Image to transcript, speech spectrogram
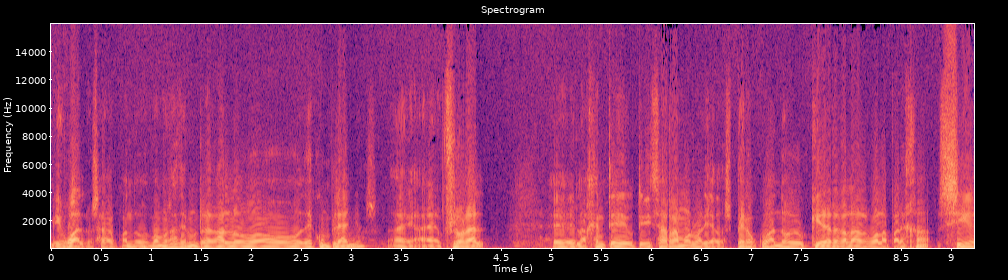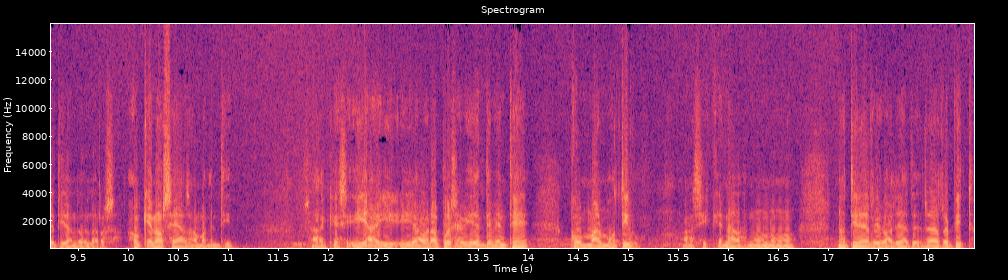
igual, o sea, cuando vamos a hacer un regalo de cumpleaños, eh, eh, floral, eh, la gente utiliza ramos variados. Pero cuando quiere regalar algo a la pareja, sigue tirando de la rosa, aunque no sea San Valentín. O sea, que sí, y, ahí, y ahora, pues evidentemente, con mal motivo. Así que nada, no, no, no tiene rival, ya te ya repito.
